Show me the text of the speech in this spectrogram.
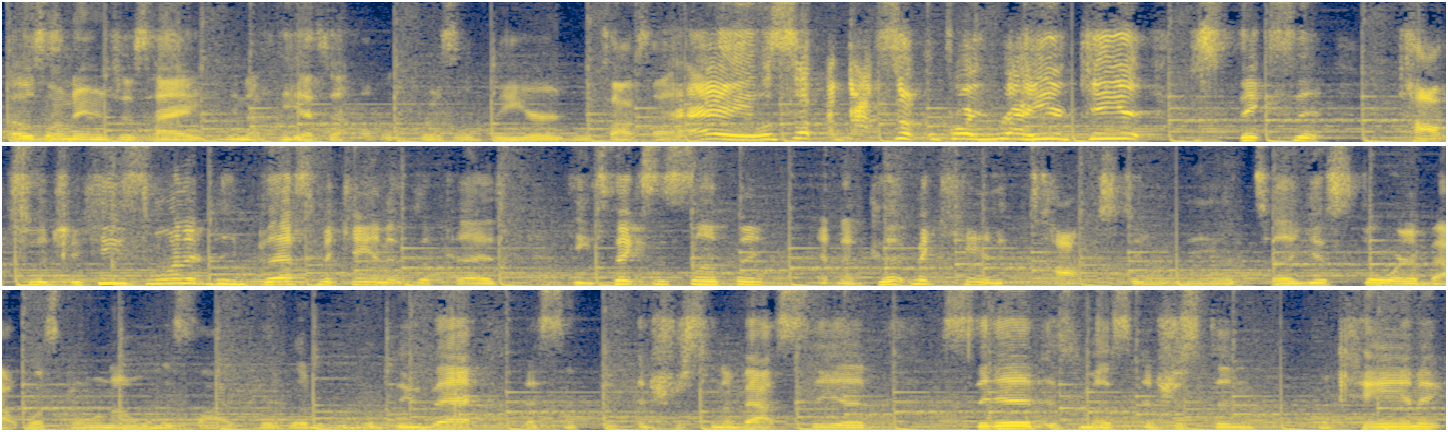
goes on there and just, hey, you know, he has that old grizzled beard and talks like, hey, what's up? I got something for you right here, kid. Just fix it, talks with you. He's one of the best mechanics because he fixes something and a good mechanic talks to you. And he'll tell you a story about what's going on in his life. He'll will do that. That's something interesting about Cid. Cid is the most interesting mechanic.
